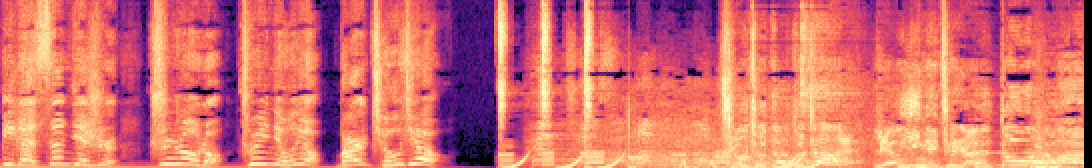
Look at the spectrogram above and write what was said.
必干三件事：吃肉肉、吹牛牛、玩球球。球球大作战，两亿年轻人都爱玩。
